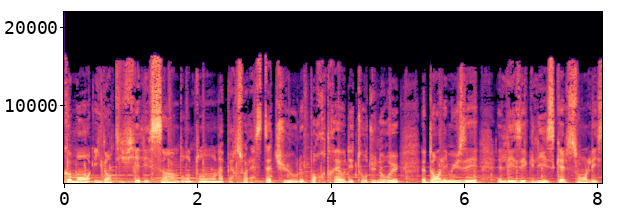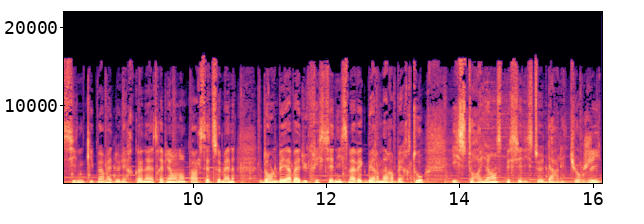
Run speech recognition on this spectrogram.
Comment identifier les saints dont on aperçoit la statue ou le portrait au détour d'une rue Dans les musées, les églises, quels sont les signes qui permettent de les reconnaître? Eh bien, on en parle cette semaine dans le Béaba du christianisme avec Bernard Berthaud, historien, spécialiste d'art liturgique,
